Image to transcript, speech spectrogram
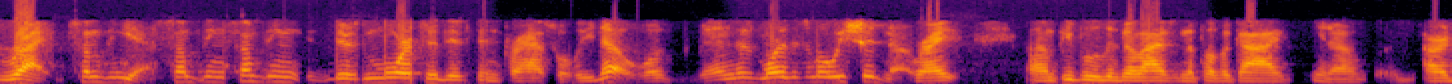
Right. Something. Yeah. Something. Something. There's more to this than perhaps what we know. Well, and there's more to this than what we should know. Right. Um, people who live their lives in the public eye, you know, are,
